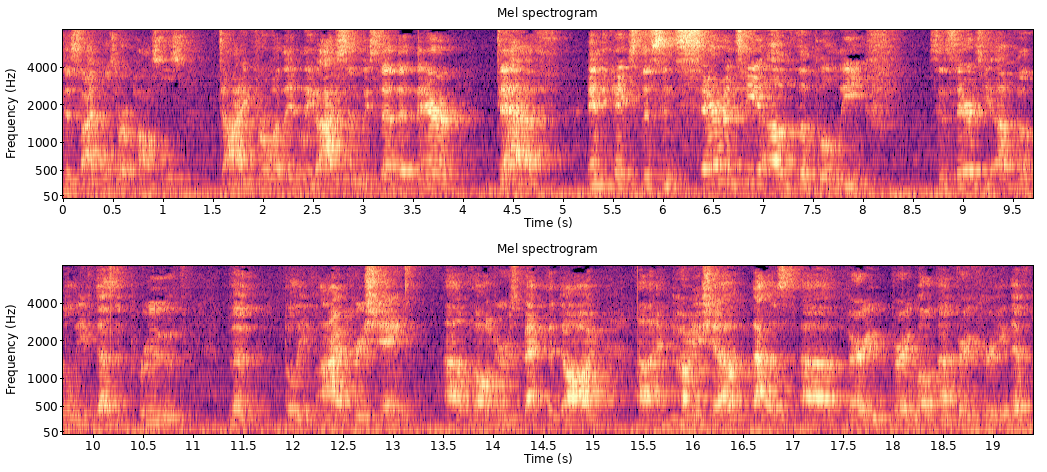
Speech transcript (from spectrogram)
disciples or apostles dying for what they believe. I simply said that their death indicates the sincerity of the belief. Sincerity of the belief doesn't prove the belief. I appreciate, uh, with all due respect, the dog uh, and pony show. That was uh, very, very well done, very creative.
